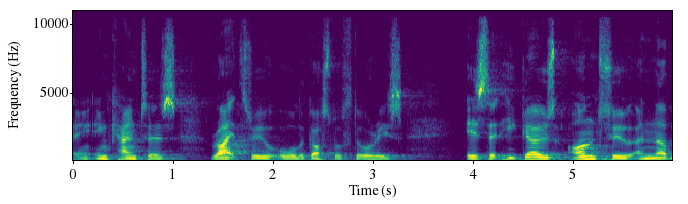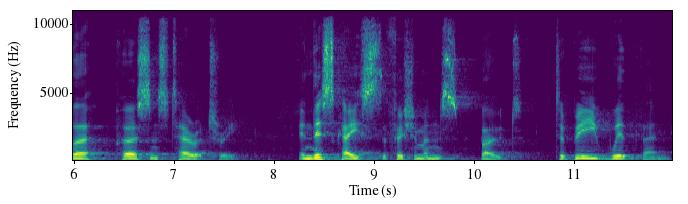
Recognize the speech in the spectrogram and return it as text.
encounters, right through all the gospel stories, is that he goes onto another person's territory. In this case, the fisherman's boat, to be with them.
